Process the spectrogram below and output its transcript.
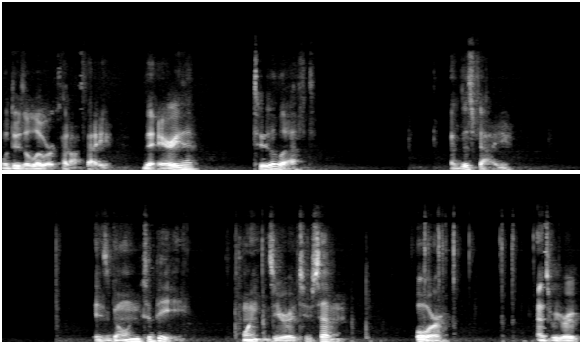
we'll do the lower cutoff value. The area to the left of this value is going to be 0.027 or as we wrote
